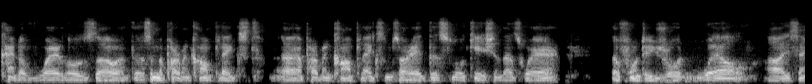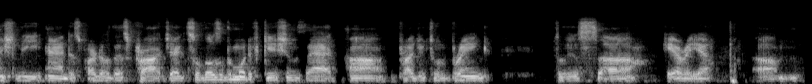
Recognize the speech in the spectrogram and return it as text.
kind of where those uh, there's an apartment complex, uh, apartment complex. I'm sorry, at this location, that's where the frontage road will essentially end as part of this project. So those are the modifications that the project will bring to this area. Um,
